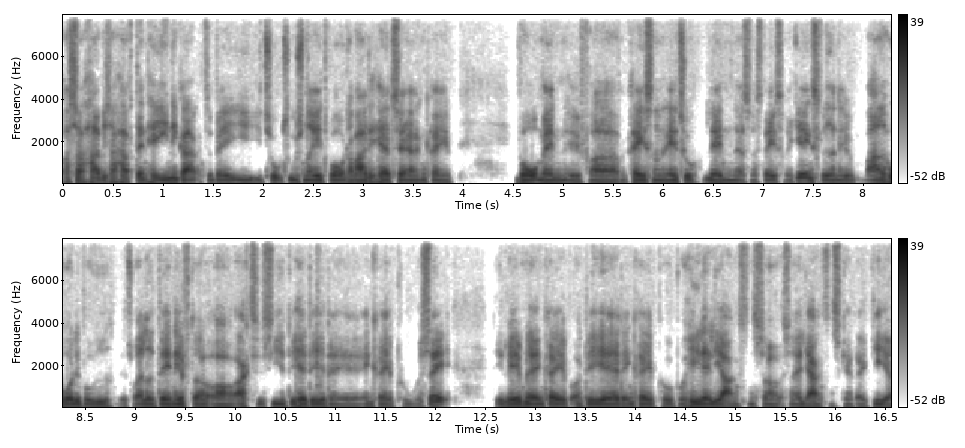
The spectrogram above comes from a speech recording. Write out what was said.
og så har vi så haft den her ene gang tilbage i, i 2001, hvor der var det her terrorangreb, hvor man øh, fra kredsen af NATO-landene, altså stats- og regeringslederne, jo meget hurtigt var ude, jeg tror allerede dagen efter, og aktivt sige, at det her det er et øh, angreb på USA, det er et væbnet angreb, og det er et angreb på, på hele alliancen, så, så alliancen skal reagere.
